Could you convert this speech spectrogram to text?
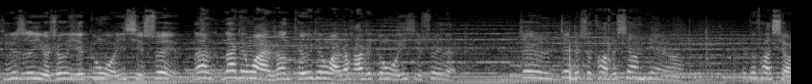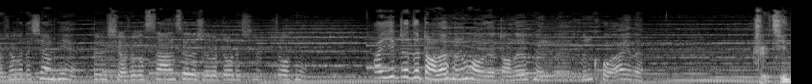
平时有时候也跟我一起睡，那那天晚上头一天晚上还是跟我一起睡的。这这个是他的相片啊，这是他小时候的相片，这是小时候三岁的时候照的相照片。他一直都长得很好的，长得很很可爱的。至今，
